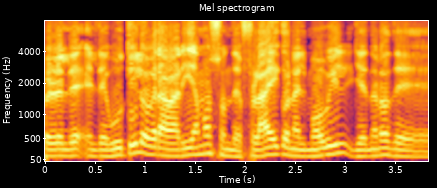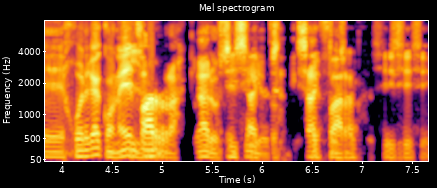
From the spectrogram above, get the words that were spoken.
Pero el de, el de Guti lo grabaríamos on the fly con el móvil yéndonos de juerga con él. Farra, claro, sí, sí. Exacto, Sí, sí, sí.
